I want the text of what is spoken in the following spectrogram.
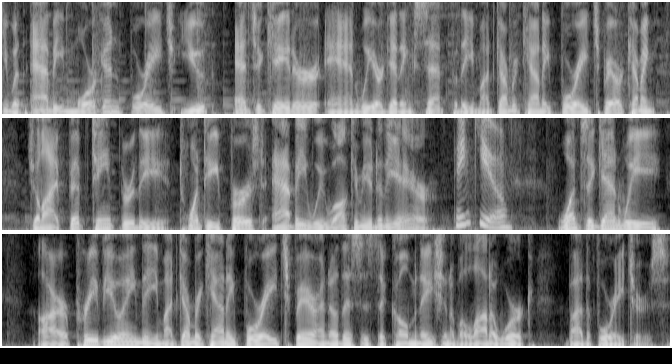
Talking with Abby Morgan, 4 H youth educator, and we are getting set for the Montgomery County 4 H Fair coming July 15th through the 21st. Abby, we welcome you to the air. Thank you. Once again, we are previewing the Montgomery County 4 H Fair. I know this is the culmination of a lot of work by the 4 Hers.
